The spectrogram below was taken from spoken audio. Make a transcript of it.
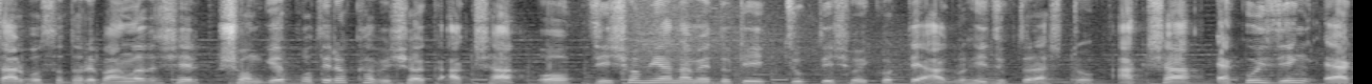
চার বছর ধরে বাংলাদেশের সঙ্গে প্রতিরক্ষা বিষয়ক আকসা ও জিসোমিয়া নামে দুটি চুক্তি সই করতে আগ্রহী যুক্তরাষ্ট্র। আকসা অ্যাকুইজিং এক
